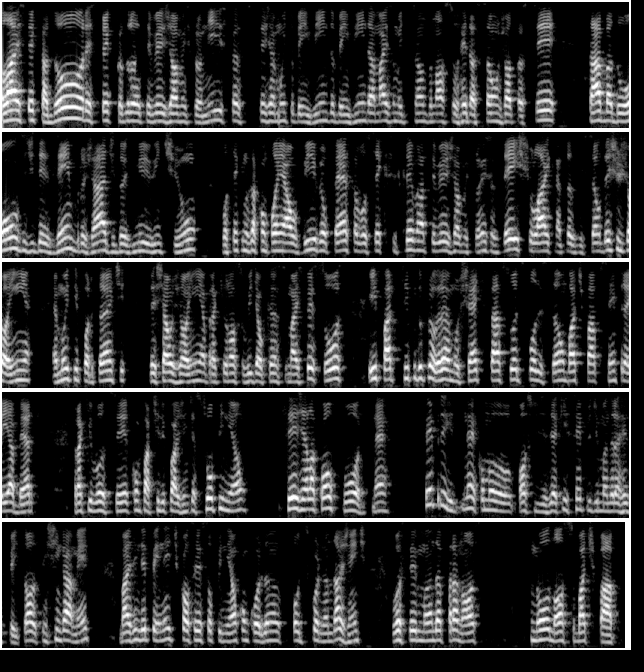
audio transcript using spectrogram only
Olá, espectador, espectadora da TV Jovens Cronistas, seja muito bem-vindo, bem-vinda a mais uma edição do nosso Redação JC, sábado 11 de dezembro já de 2021. Você que nos acompanha ao vivo, eu peço a você que se inscreva na TV Jovens Cronistas, deixe o like na transmissão, deixe o joinha, é muito importante deixar o joinha para que o nosso vídeo alcance mais pessoas e participe do programa. O chat está à sua disposição, bate-papo sempre aí aberto para que você compartilhe com a gente a sua opinião seja ela qual for, né? Sempre, né, como eu posso dizer aqui, sempre de maneira respeitosa, sem xingamento, mas independente de qual seja a sua opinião, concordando ou discordando da gente, você manda para nós no nosso bate-papo.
